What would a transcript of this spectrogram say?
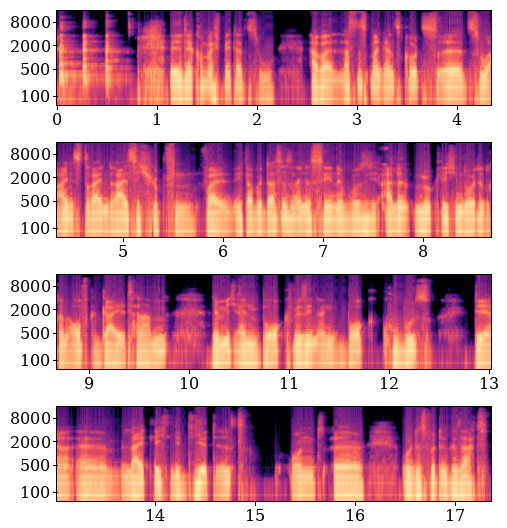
Äh, da kommen wir später zu. Aber lass uns mal ganz kurz äh, zu 1.33 hüpfen, weil ich glaube, das ist eine Szene, wo sich alle möglichen Leute dran aufgegeilt haben. Nämlich einen Borg, wir sehen einen Borg-Kubus, der äh, leidlich lediert ist und, äh, und es wird gesagt,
